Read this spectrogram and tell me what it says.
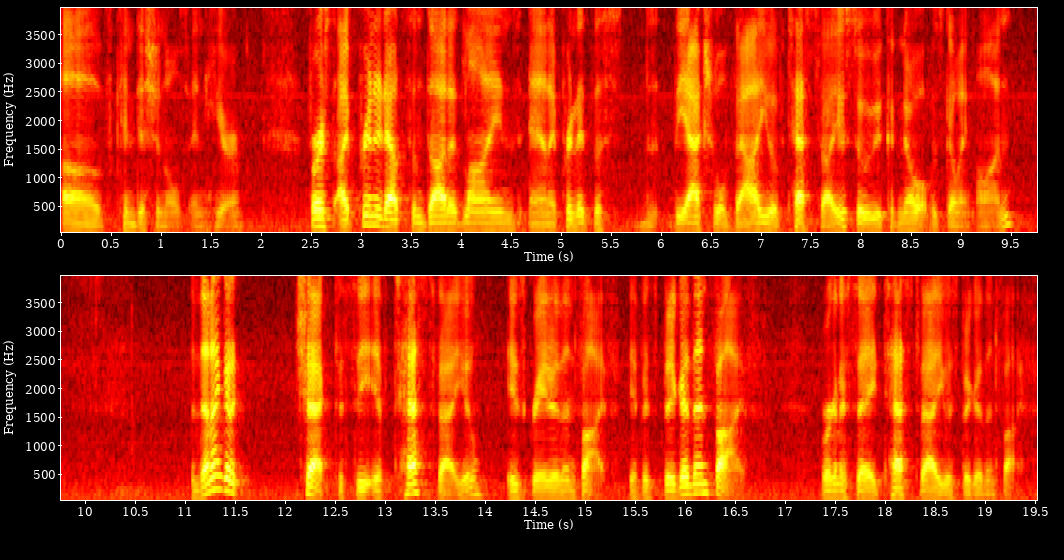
of conditionals in here. First, I printed out some dotted lines and I printed this, the actual value of test value so we could know what was going on. And then I'm going to check to see if test value is greater than 5. If it's bigger than 5, we're going to say test value is bigger than 5.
